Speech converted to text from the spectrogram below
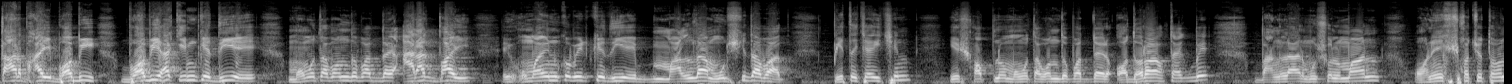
তার ভাই ববি ববি হাকিমকে দিয়ে মমতা বন্দ্যোপাধ্যায় আর ভাই, এই হুমায়ুন কবিরকে দিয়ে মালদা মুর্শিদাবাদ পেতে চাইছেন। এ স্বপ্ন মমতা বন্দ্যোপাধ্যায়ের অধরা থাকবে। বাংলার মুসলমান অনেক সচেতন,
